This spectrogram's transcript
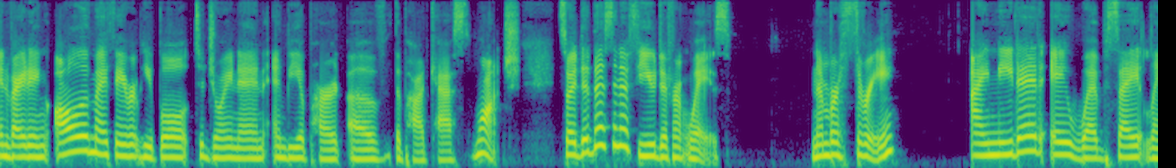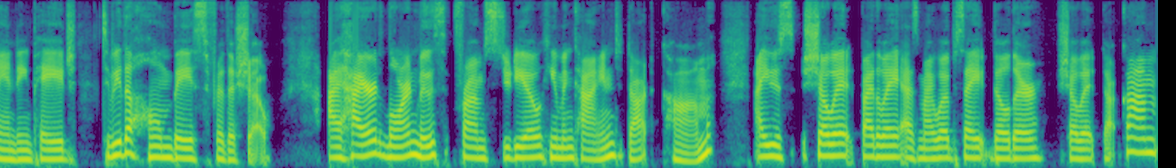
inviting all of my favorite people to join in and be a part of the podcast launch. So I did this in a few different ways. Number three, I needed a website landing page to be the home base for the show. I hired Lauren Muth from studiohumankind.com. I use Showit, by the way, as my website builder, showit.com,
